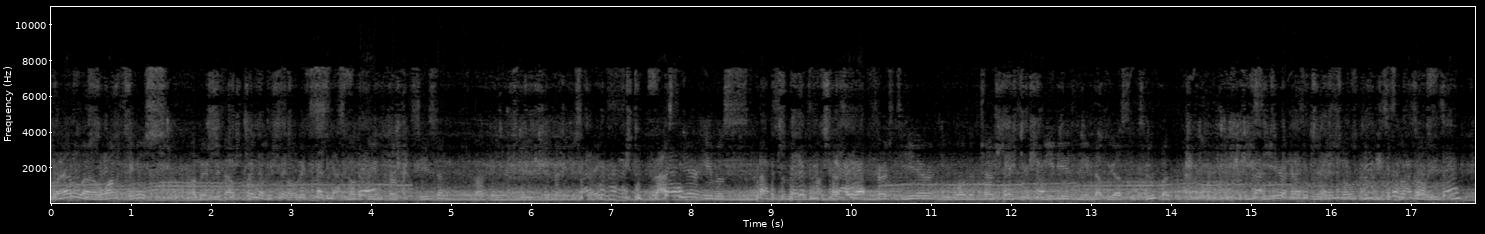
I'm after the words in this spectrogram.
Well, uh, one finish, I mean, without weapons, so it's, it's not been a perfect season. Too many mistakes. Last year he was absolutely fantastic. First year he won the championship immediately in WRC2, but this year has really showed that this is not so easy.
